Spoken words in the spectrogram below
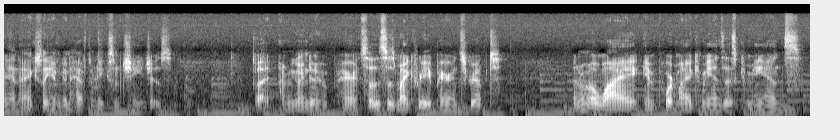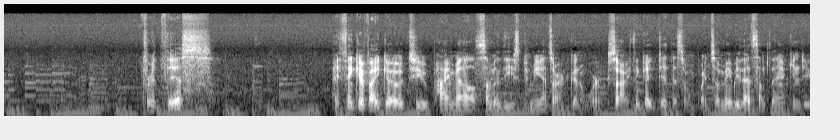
And actually I'm going to have to make some changes. But I'm going to parent, so this is my create parent script. I don't know why import Maya commands as commands for this I think if I go to PyMel, some of these commands aren't going to work. So I think I did this at one point. So maybe that's something I can do.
